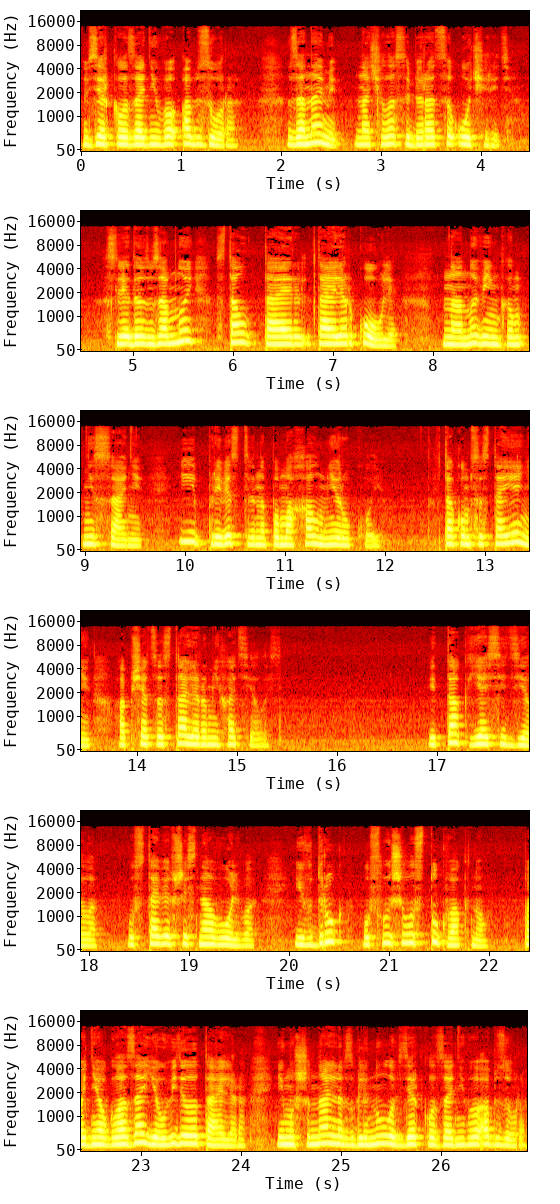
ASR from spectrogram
в зеркало заднего обзора. За нами начала собираться очередь. Следом за мной встал Тайлер, Тайлер Коули на новеньком Ниссане и приветственно помахал мне рукой. В таком состоянии общаться с Тайлером не хотелось. И так я сидела, уставившись на Вольво, и вдруг услышала стук в окно. Подняв глаза, я увидела Тайлера и машинально взглянула в зеркало заднего обзора.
